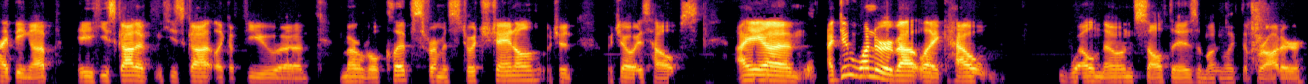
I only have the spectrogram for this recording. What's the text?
hyping up. He, he's got a he's got like a few uh, memorable clips from his Twitch channel, which it, which always helps. I um I do wonder about like how well known Salt is among like the broader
